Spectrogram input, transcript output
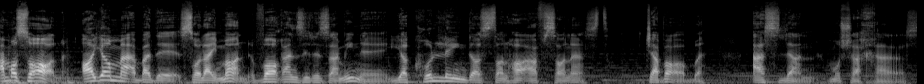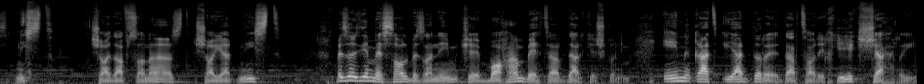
اما سوال آیا معبد سلیمان واقعا زیر زمینه یا کل این داستان ها افسانه است؟ جواب اصلا مشخص نیست شاید افسانه است شاید نیست بذارید یه مثال بزنیم که با هم بهتر درکش کنیم. این قطعیت داره در تاریخ یک شهری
